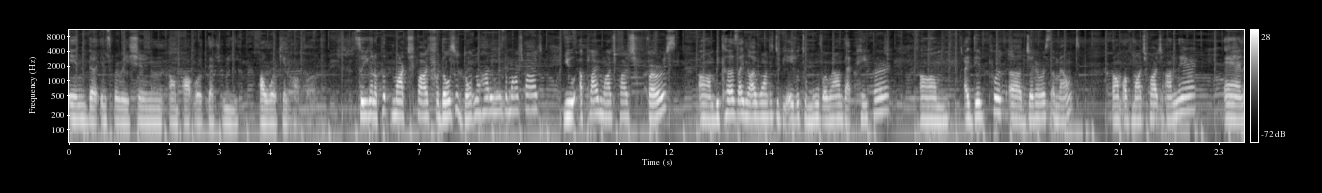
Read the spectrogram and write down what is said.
in the inspiration um, artwork that we are working off of. So you're going to put Mod Podge. For those who don't know how to use the Mod Podge you apply Mod Podge first um, because I know I wanted to be able to move around that paper. Um, I did put a generous amount um, of Mod Podge on there and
